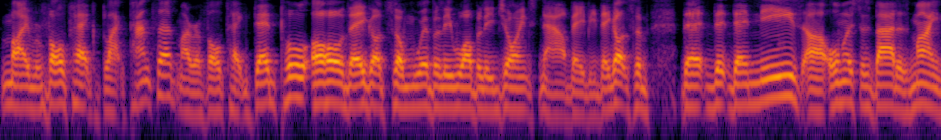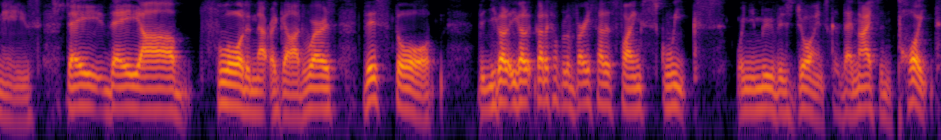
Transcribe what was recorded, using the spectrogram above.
my Revoltech Black Panther, my Revoltech Deadpool, oh, they got some wibbly wobbly joints now, baby. They got some. Their, their, knees are almost as bad as my knees. They they are flawed in that regard. Whereas this Thor, you got you got, got a couple of very satisfying squeaks when you move his joints because they're nice and point.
